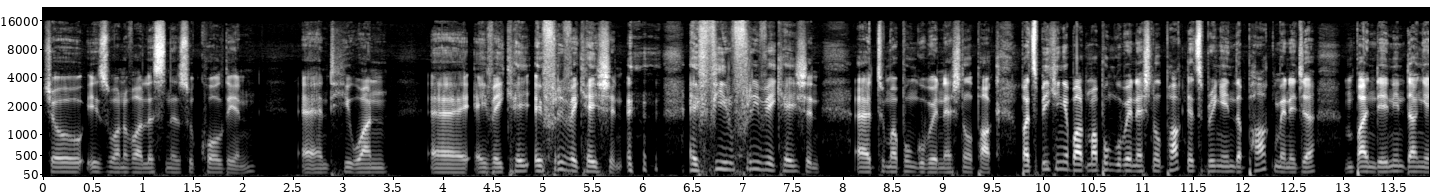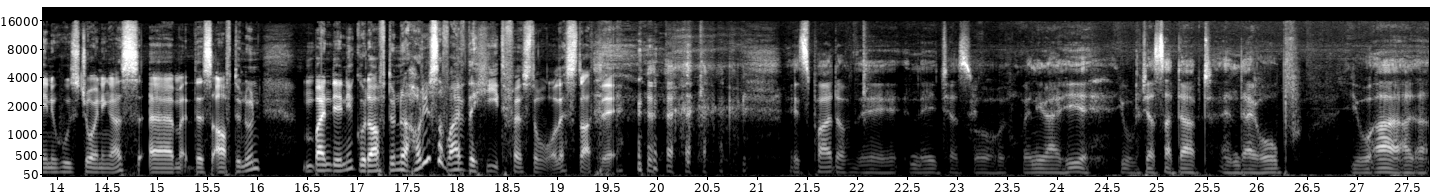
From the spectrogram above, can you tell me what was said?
Joe is one of our listeners who called in, and he won uh, a vaca- a free vacation, a feel free vacation uh, to Mapungubwe National Park. But speaking about Mapungubwe National Park, let's bring in the park manager Mphandeni Nthangeni, who's joining us um, this afternoon. Mpandeni, good afternoon. How do you survive the heat? First of all, let's start there. it's part of the nature. So when you are here, you just adapt, and I hope you are uh,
